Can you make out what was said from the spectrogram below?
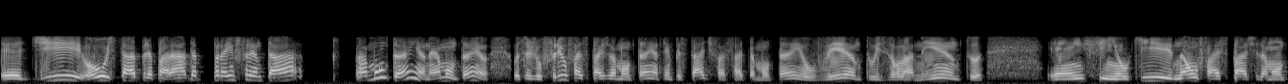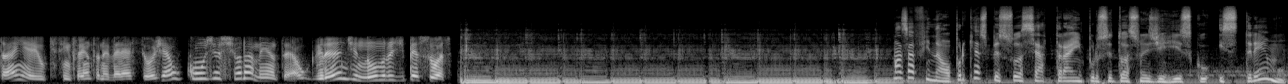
é, de, ou estar preparada para enfrentar a montanha, né? A montanha, ou seja, o frio faz parte da montanha, a tempestade faz parte da montanha, o vento, o isolamento, é, enfim, o que não faz parte da montanha e o que se enfrenta no Everest hoje é o congestionamento, é o grande número de pessoas. Mas afinal, por que as pessoas se atraem por situações de risco extremo,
